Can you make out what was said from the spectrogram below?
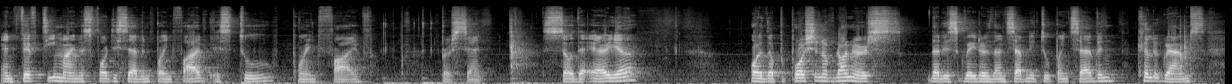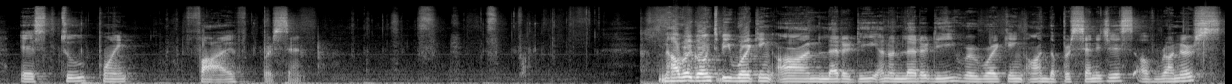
And 50 minus 47.5 is 2.5 percent. So the area or the proportion of runners that is greater than 72.7 kilograms is 2.5 percent Now we're going to be working on letter D and on letter D we're working on the percentages of runners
